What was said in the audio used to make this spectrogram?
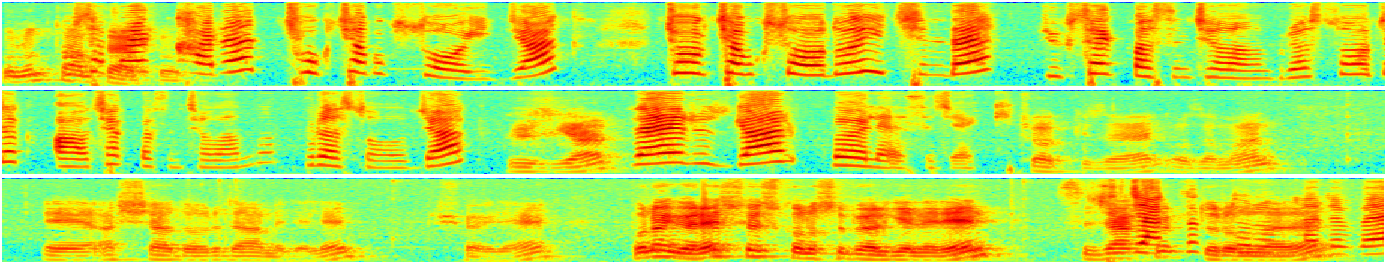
Bunun bu tam sefer tersi kara çok çabuk soğuyacak. Çok çabuk soğuduğu için de yüksek basınç alanı burası olacak, alçak basınç alanı burası olacak Rüzgar ve rüzgar böyle esecek. çok güzel. O zaman e, aşağı doğru devam edelim. Şöyle. Buna göre söz konusu bölgelerin sıcaklık, sıcaklık durumları. durumları ve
